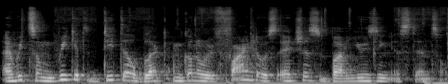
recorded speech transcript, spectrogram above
And with some wicked detail black, I'm gonna refine those edges by using a stencil.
